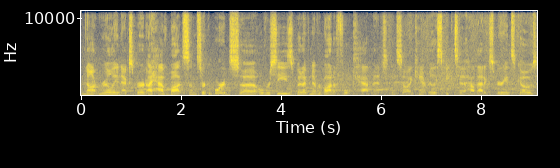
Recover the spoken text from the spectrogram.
not really an expert. I have bought some circuit boards uh, overseas, but I've never bought a full cabinet, and so I can't really speak to how that experience goes.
